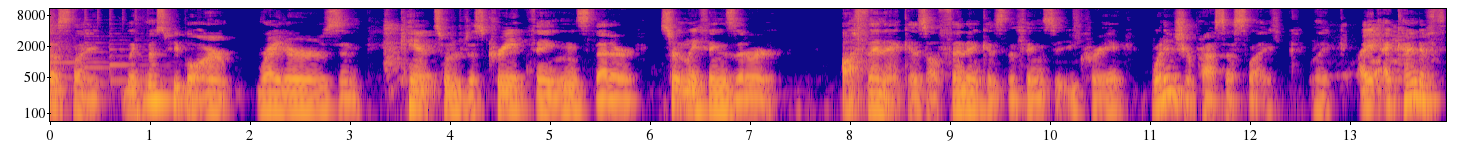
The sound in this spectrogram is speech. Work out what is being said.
Process like? Like most people aren't writers and can't sort of just create things that are certainly things that are authentic, as authentic as the things that you create. What is your process like? Like I, I kind of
